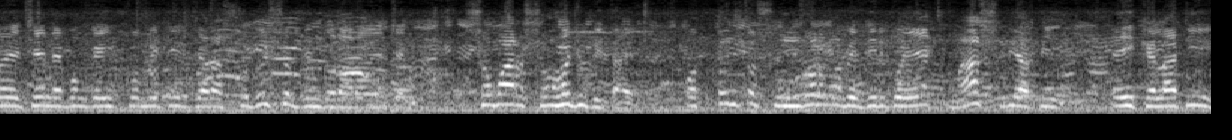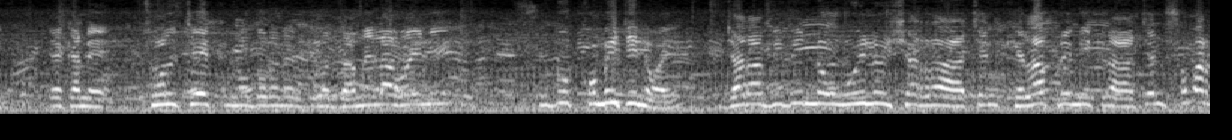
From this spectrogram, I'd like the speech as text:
রয়েছেন এবং এই কমিটির যারা সদস্যবৃন্দরা রয়েছেন, সবার সহযোগিতায় অত্যন্ত সুন্দরভাবে দীর্ঘ এক মাস ব্যাপী এই খেলাটি এখানে চলছে। কোনো ধরনের কোনো ঝামেলা হয়নি। শুধু কমিটি নয়, যারা বিভিন্ন উইল উইশাররা আছেন, খেলাপ্রেমিকরা আছেন, সবার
